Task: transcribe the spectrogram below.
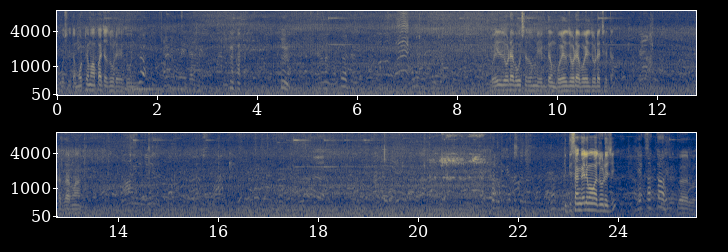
बघू शकता मोठ्या मापाच्या जोड्या आहेत दोन बैल जोड्या बघू शकता तुम्ही एकदम बैल जोड्या बैल जोड्याच आहेत खतरनाक. किती सांगायले मामा जोड्याची? बरं बरं.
